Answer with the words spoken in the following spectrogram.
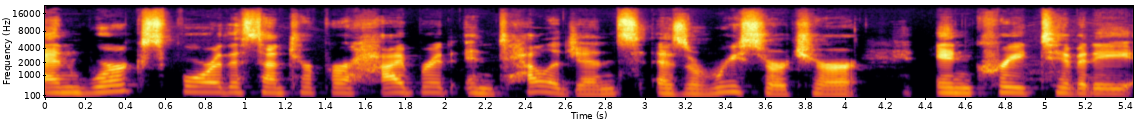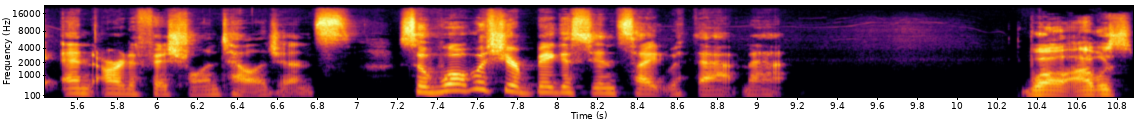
and works for the Center for Hybrid Intelligence as a researcher in creativity and artificial intelligence. So, what was your biggest insight with that, Matt? Well, I was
